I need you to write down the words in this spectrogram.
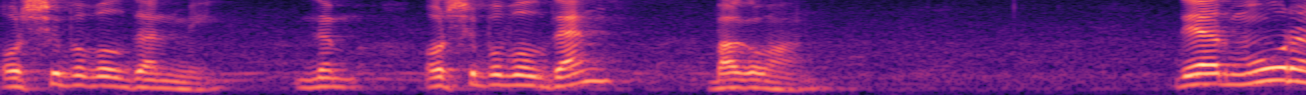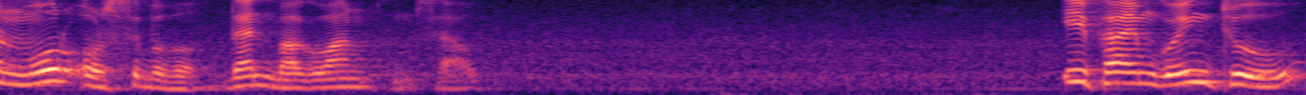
worshipable than me, worshipable than Bhagavan. They are more and more worshipable than Bhagavan himself. If I am going to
